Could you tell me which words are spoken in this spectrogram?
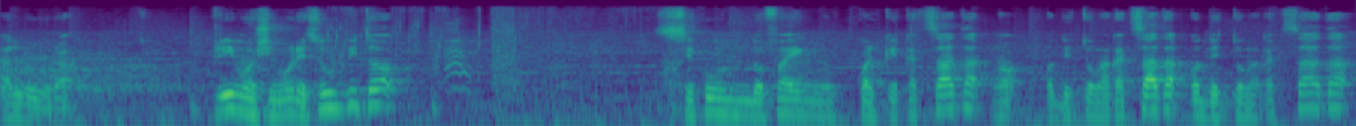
Allora, primo ci muore subito. Secondo fai qualche cazzata. No, ho detto una cazzata, ho detto una cazzata.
